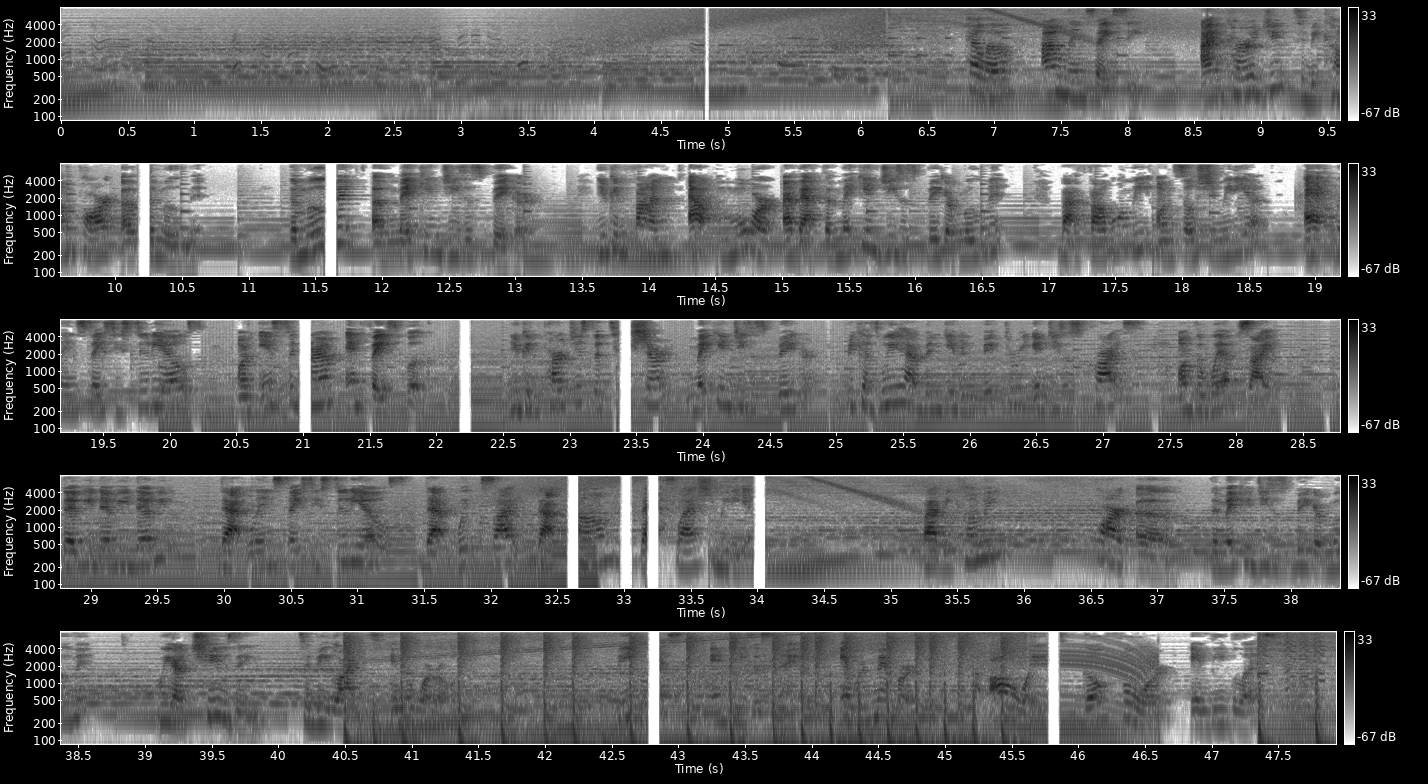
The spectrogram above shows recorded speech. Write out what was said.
Hello, I'm Lynn Stacy. I encourage you to become part of the movement, the movement of making Jesus bigger. You can find out more about the Making Jesus Bigger movement by following me on social media at Lynn Stacy Studios on Instagram and Facebook. You can purchase the t-shirt Making Jesus Bigger because we have been given victory in Jesus Christ on the website www.lynnstacystudios.wixsite.com backslash media. By becoming part of the Making Jesus Bigger movement, we are choosing to be lights in the world. Be blessed in Jesus' name. And remember to always go forward and be blessed.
